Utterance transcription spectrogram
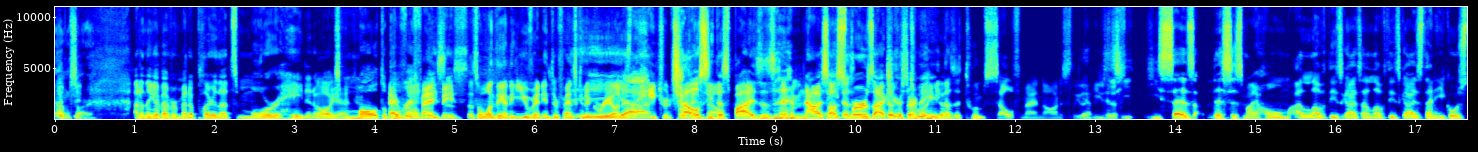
I'm sorry. I don't think I've ever met a player that's more hated Oh, amongst yeah, dude. multiple Every fan, fan bases. base. That's the one thing I think Juve and Inter fans can agree on is the hatred. for him Chelsea despises him. Now I Yeah, saw does- Spurs actually does are it starting to hate He him. does it to himself, man. Honestly, Yeah, like he's just he, he says this is my home. I love these guys. I love these guys. Then he goes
